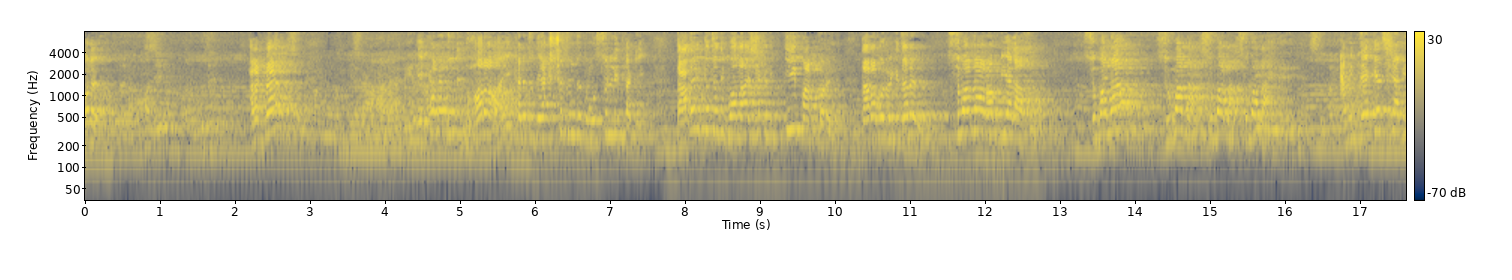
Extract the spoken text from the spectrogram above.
বলেন। আরেকটা? এখানে যদি ধরা হয় এখানে যদি একশো জন যদি মুসল্লি থাকে তাদেরকে যদি বলা হয় সেখানে কি পাঠ করেন তারা বলবে কি জানেন? সুবানা রব্বিয়াল আজম সুবানা সুবানা সুবানা সুবানা। আমি দেখেছি আমি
